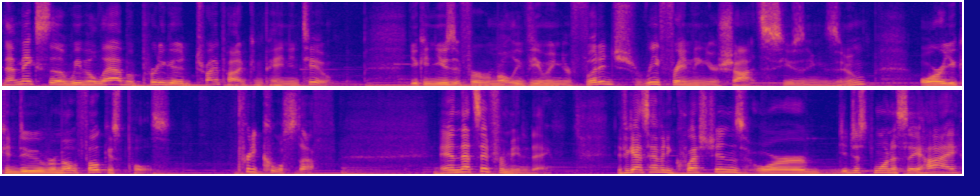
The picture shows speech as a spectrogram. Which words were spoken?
That makes the Weebill Lab a pretty good tripod companion too. You can use it for remotely viewing your footage, reframing your shots using zoom, or you can do remote focus pulls. Pretty cool stuff. And that's it for me today. If you guys have any questions or you just want to say hi,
